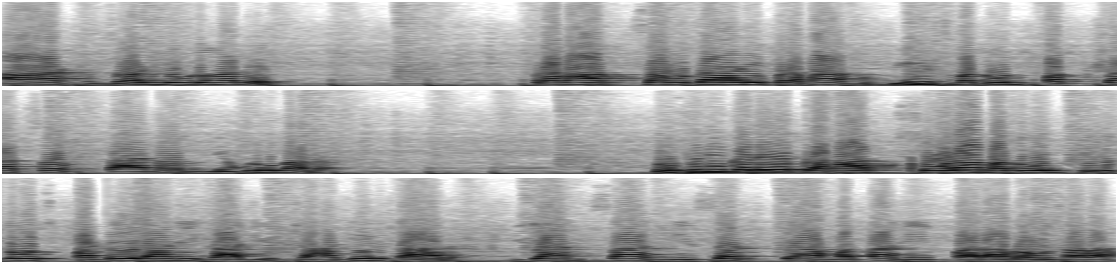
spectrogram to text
आठ जण निवडून आले प्रभाग चौदा आणि प्रभाग वीस मधून पक्षाचं पॅनल निवडून आलं. दुसरीकडे प्रभाग सोळा मधून फिरदोस पटेल आणि गाजी जहागीरदार यांचा निसटत्या मताने पराभव झाला.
